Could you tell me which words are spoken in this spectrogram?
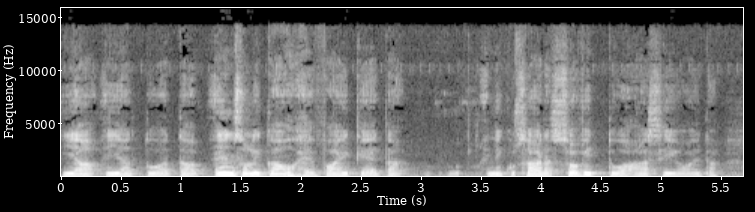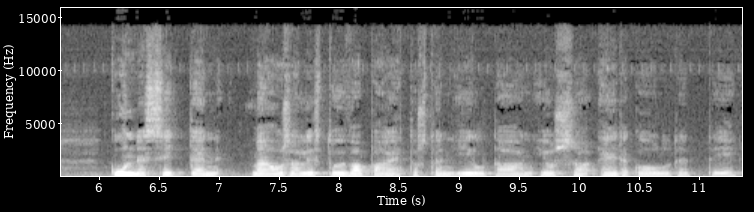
Ja, ja tuota, ensin oli kauhean vaikeaa niin kuin saada sovittua asioita, kunnes sitten mä osallistuin vapaaehtoisten iltaan, jossa heitä koulutettiin.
